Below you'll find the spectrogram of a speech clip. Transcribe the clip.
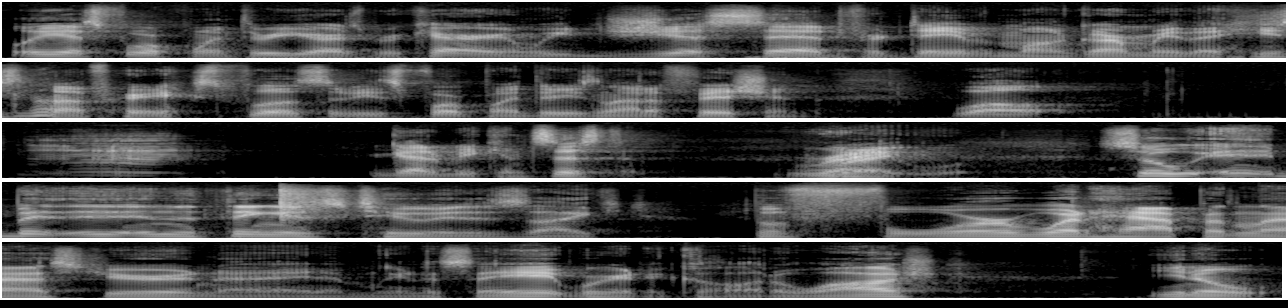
Well, he has 4.3 yards per carry, and we just said for David Montgomery that he's not very explosive. He's 4.3. He's not efficient. Well, got to be consistent. Right. So, eh, but and the thing is too is like before what happened last year, and I, I'm going to say it, we're going to call it a wash. You know,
